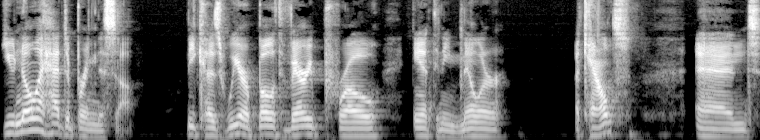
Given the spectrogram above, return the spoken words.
You know, I had to bring this up because we are both very pro Anthony Miller accounts. And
